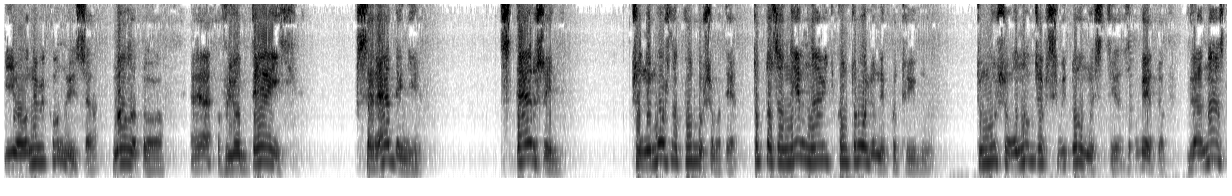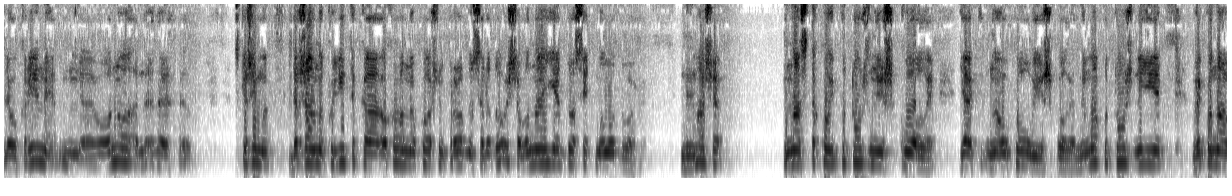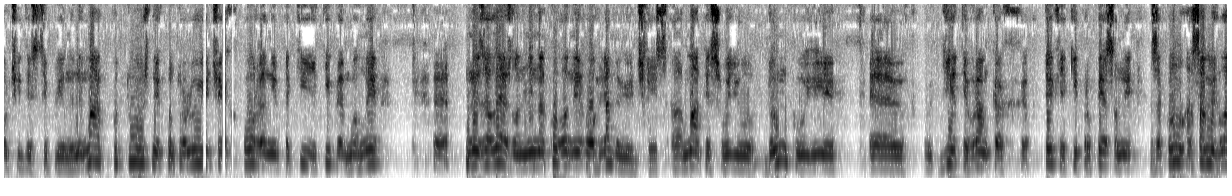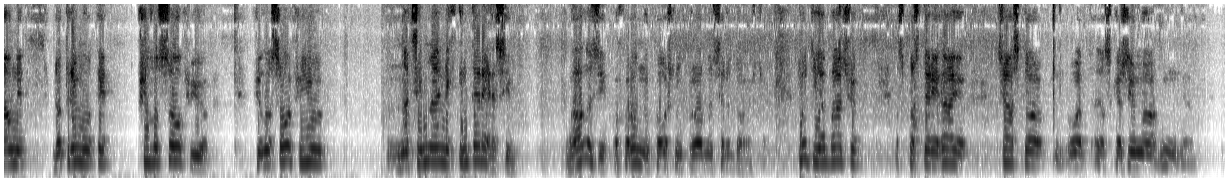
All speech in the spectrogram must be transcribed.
і вони виконуються. Мало того, е, в людей всередині стержень, що не можна порушувати. Тобто за ним навіть контролю не потрібно. Тому що воно вже в свідомості забито. Для нас, для України, воно, е, е, скажімо, державна політика охорони навколишнього природного середовища, вона є досить молодою. Нема ще у нас такої потужної школи, як наукової школи, нема потужної виконавчої дисципліни, нема потужних контролюючих органів, такі, які би могли е, незалежно ні на кого не оглядуючись, а мати свою думку і діяти в рамках тих, які прописані законом, а саме головне дотримувати філософію, філософію національних інтересів в галузі охорони навколишнього природного середовища. Тут я бачу, спостерігаю часто, от, скажімо,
